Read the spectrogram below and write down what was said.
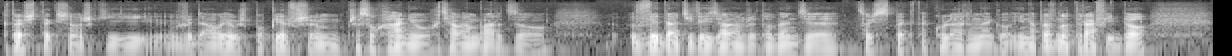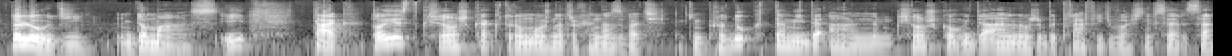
ktoś te książki wydał. Ja już po pierwszym przesłuchaniu chciałem bardzo wydać i wiedziałem, że to będzie coś spektakularnego i na pewno trafi do, do ludzi, do mas. I tak, to jest książka, którą można trochę nazwać takim produktem idealnym, książką idealną, żeby trafić właśnie w serca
